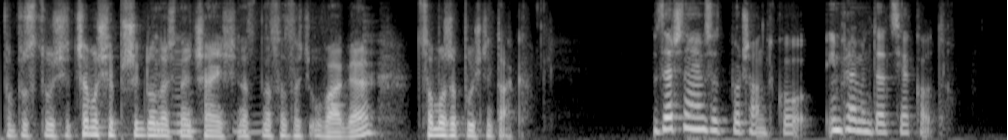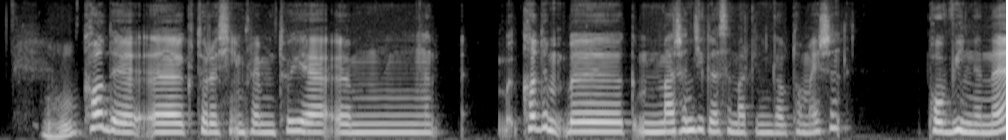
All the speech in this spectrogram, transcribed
po prostu się, czemu się przyglądać Mhm. najczęściej, na, na co zwracać uwagę, co może pójść nie tak. Zaczynając od początku, implementacja kodu. Mhm. Kody, e, które się implementuje, kody y, narzędzi klasy Marketing Automation powinny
